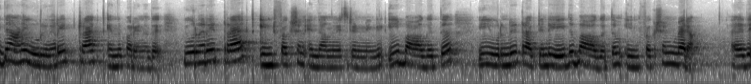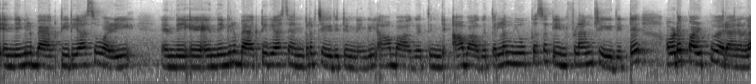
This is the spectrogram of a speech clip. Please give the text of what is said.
ഇതാണ് യൂറിനറി ട്രാക്ട് എന്ന് പറയുന്നത്. യൂറിനറി ട്രാക്ട് ഇൻഫെക്ഷൻ എന്താണെന്ന് വെച്ചിട്ടുണ്ടെങ്കിൽ ഈ ഭാഗത്ത് ഈ യൂറിനറി ട്രാക്റ്റിന്റെ ഏത് ഭാഗത്തും ഇൻഫെക്ഷൻ വരാം. അതായത് എന്തെങ്കിലും ബാക്ടീരിയാസ് വഴി എന്തെ എന്തെങ്കിലും ബാക്ടീരിയാസ് എന്റർ ചെയ്തിട്ടുണ്ടെങ്കിൽ ആ ഭാഗത്തിന്റെ ആ ഭാഗത്തുള്ള മ്യൂക്കസ് ഒക്കെ ഇൻഫ്ലാം ചെയ്തിട്ട് അവിടെ പഴുപ്പ് വരാനുള്ള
